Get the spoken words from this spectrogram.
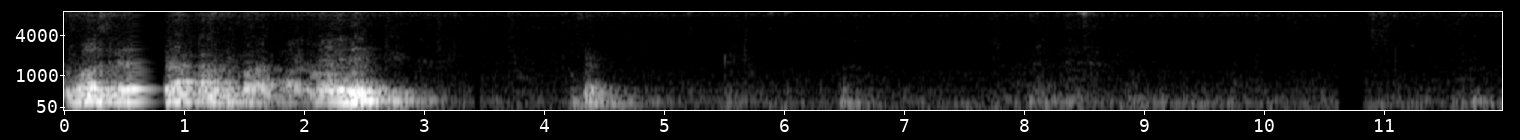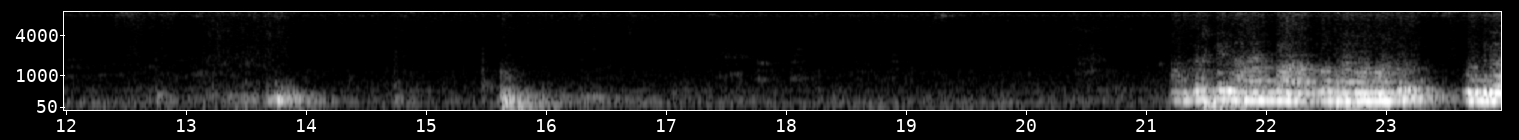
ఇవ్వవలసినదిగా కమిటీ కూడా కోరటమైనది అందరికీ నా యొక్క ఆత్మ ప్రణామాలు ముందుగా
